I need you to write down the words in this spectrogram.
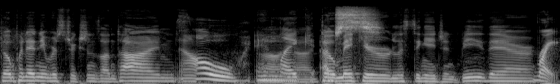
Don't put any restrictions on times. No, and on, like uh, don't make your listing agent be there. right.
